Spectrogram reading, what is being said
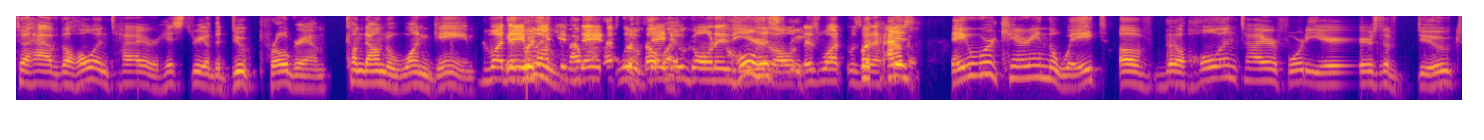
to have the whole entire history of the Duke program come down to one game. But they literally fucking they that's what Luke, felt they like. knew going into The the, year history. this is what was gonna that is- happen. They were carrying the weight of the whole entire 40 years of Duke's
